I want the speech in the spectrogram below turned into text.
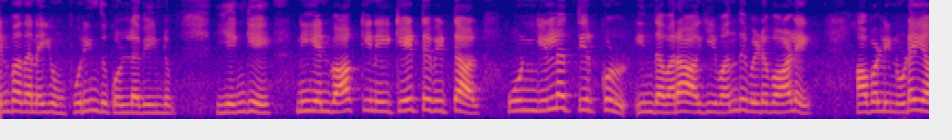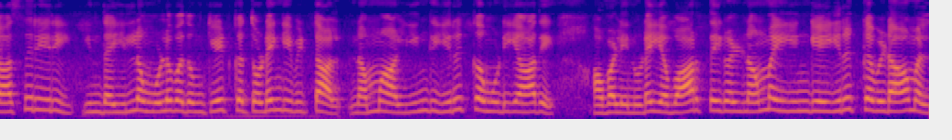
என்பதனையும் புரிந்து கொள்ள வேண்டும். எங்கே நீ என் வாக்கினை கேட்டுவிட்டால் உன் இல்லத்திற்குள் இந்த வராகி வந்து விடுவாளே அவளினுடைய அசிரீரி இந்த இல்லம் முழுவதும் கேட்கத் தொடங்கிவிட்டால் நம்மால் இங்கு இருக்க முடியாதே. அவளினுடைய வார்த்தைகள் நம்மை இங்கே இருக்க விடாமல்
